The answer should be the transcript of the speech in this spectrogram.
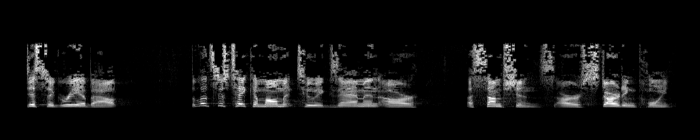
disagree about. But let's just take a moment to examine our assumptions, our starting point.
